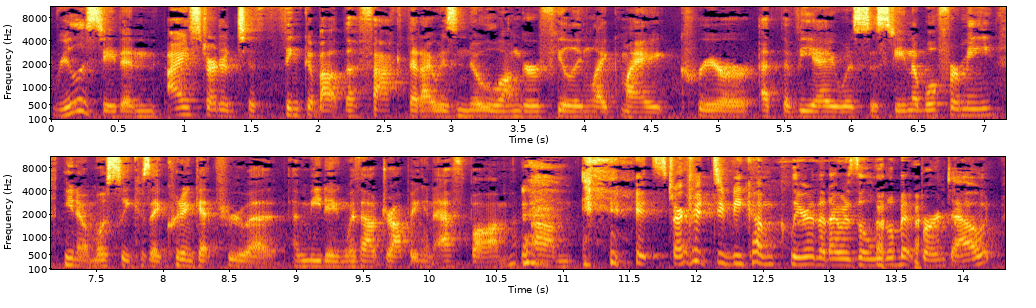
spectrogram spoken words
real estate. And I started to think about the fact that I was no longer feeling like my career at the VA was sustainable for me, you know, mostly because I couldn't get through a, a meeting without dropping an F bomb. Um, it started to become clear that I was a little bit burnt out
